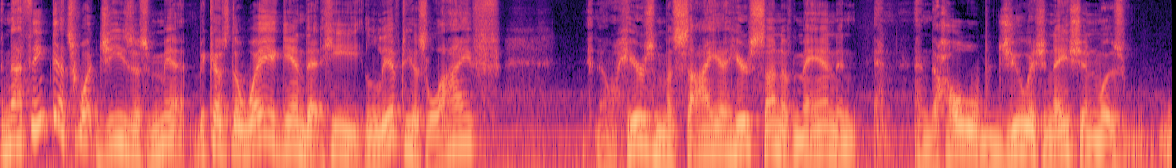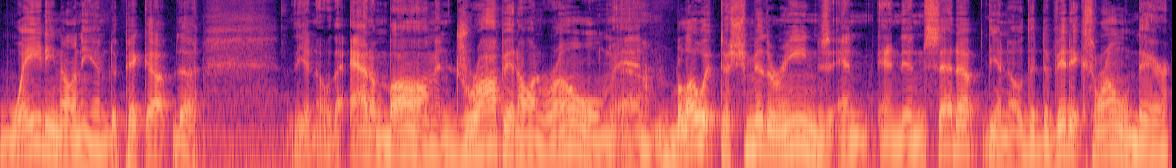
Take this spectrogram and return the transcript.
And I think that's what Jesus meant because the way again that he lived his life, you know, here's Messiah, here's Son of Man, and, and, and the whole Jewish nation was waiting on him to pick up the you know the atom bomb and drop it on Rome and blow it to smithereens and and then set up you know the Davidic throne there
